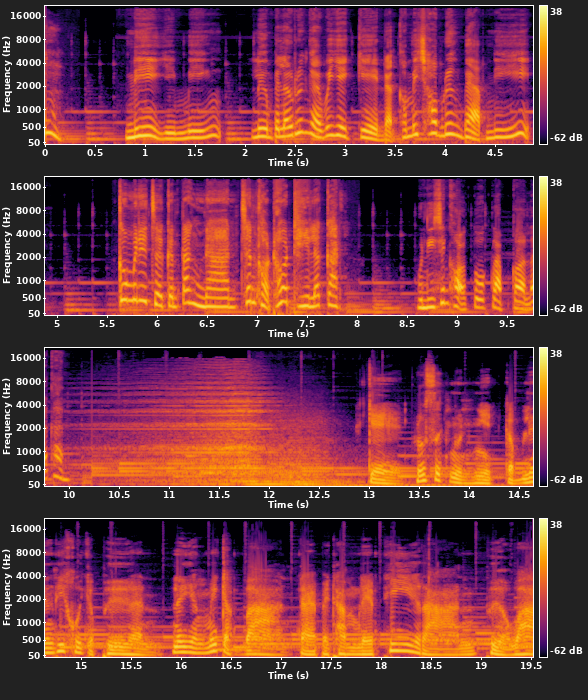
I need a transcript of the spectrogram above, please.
ง นี่ยายมิงลืมไปแล้วเรื่องไงว่ายายเกดน่ะเขาไม่ชอบเรื่องแบบนี้ ก็ไม่ได้เจอกันตั้งนาน ฉันขอโทษทีละกัน วันนี้ฉันขอตัวกลับก่อนแล้วกัน เกดรู้สึกหงุดหงิดกับเรื่องที่คุยกับเพื่อนเลยยังไม่กลับบ้าน แต่ไปทำเล็บที่ร้าน เผื่อว่า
